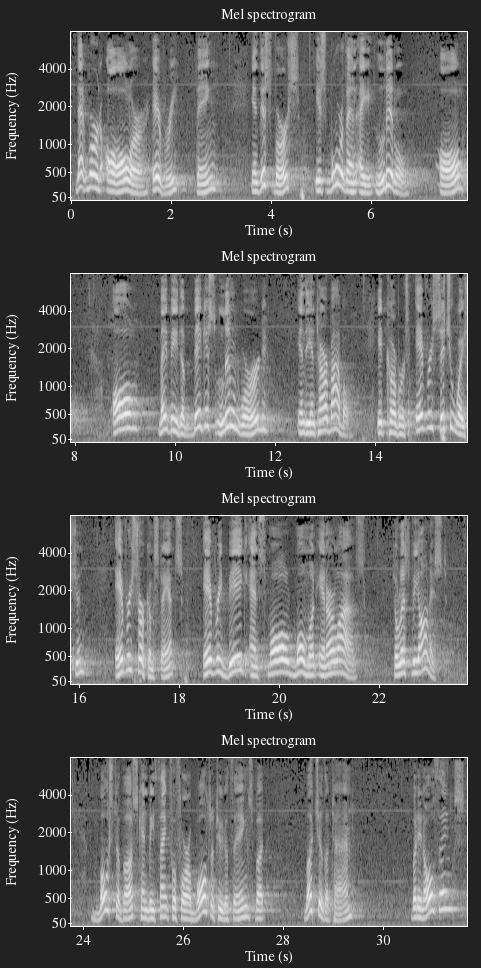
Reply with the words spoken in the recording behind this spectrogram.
That word all or everything in this verse is more than a little all. All may be the biggest little word in the entire Bible. It covers every situation, every circumstance, every big and small moment in our lives. So let's be honest. Most of us can be thankful for a multitude of things, but much of the time, but in all things,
